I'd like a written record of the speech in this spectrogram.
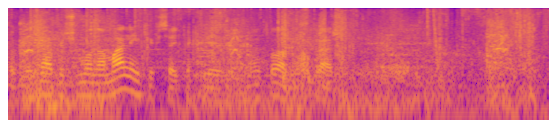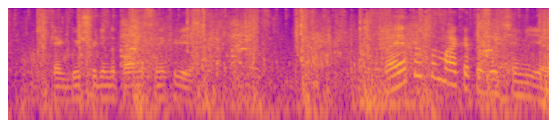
Только не знаю, почему на маленьких всяких лезет. Ну это ладно, не страшно. Как бы еще один дополнительный квест. Да это-то маг это зачем ест?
